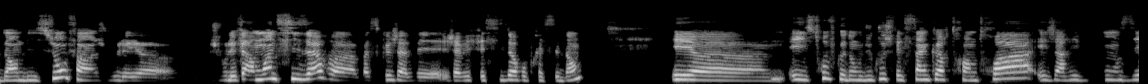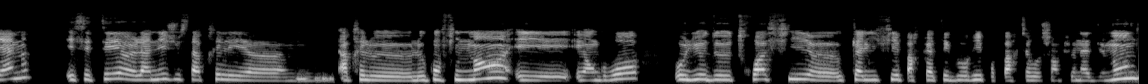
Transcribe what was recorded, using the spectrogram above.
d'ambition. Enfin, je voulais, je voulais faire moins de 6 heures parce que j'avais, j'avais fait 6 heures au précédent. Et, et il se trouve que donc du coup, je fais 5h33 et j'arrive 11e et c'était euh, l'année juste après les euh, après le, le confinement et, et, en gros au lieu de trois filles euh, qualifiées par catégorie pour partir au championnat du monde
